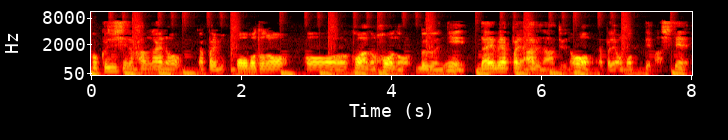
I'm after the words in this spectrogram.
僕自身の考えのやっぱり大元のコアの方の部分にだいぶやっぱりあるなというのをやっぱり思ってまして、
